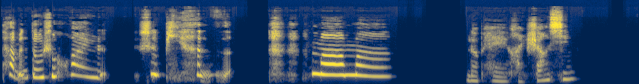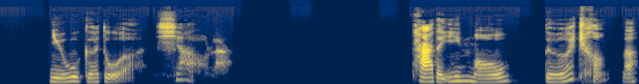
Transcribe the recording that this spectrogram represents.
他们都是坏人，是骗子。”妈妈，乐佩很伤心。女巫格朵笑了。他的阴谋得逞了。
